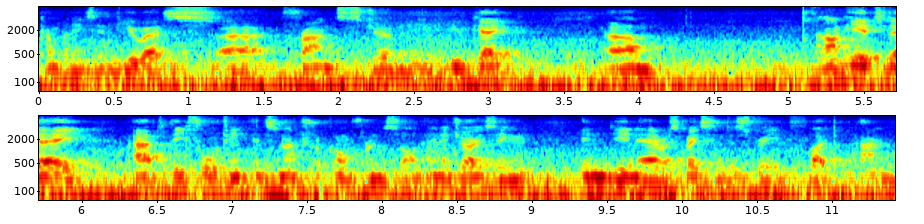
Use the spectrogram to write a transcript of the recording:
companies in the US, uh, France, Germany, UK. Um, and I'm here today at the 14th International Conference on Energizing Indian Aerospace Industry Flight Plan,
